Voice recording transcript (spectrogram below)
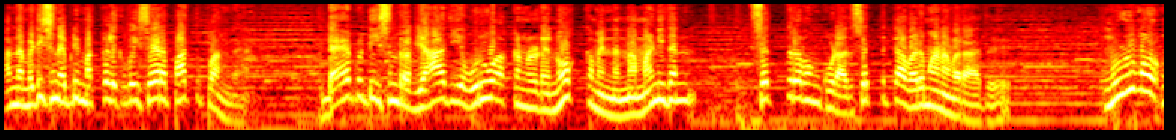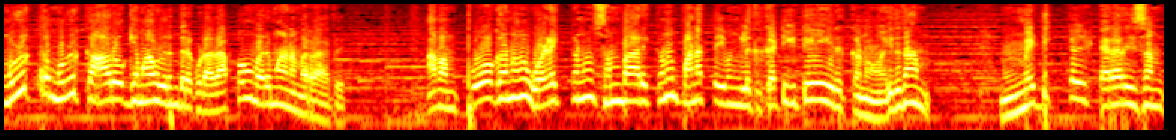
அந்த மெடிசன் எப்படி மக்களுக்கு போய் சேர பாத்துப்பாங்க டயபெட்டிஸ்ன்ற வியாதியை உருவாக்கனோட நோக்கம் என்னன்னா மனிதன் செத்துறவும் கூடாது. செத்துட்டா வருமானம் வராது. முழு முழுக்க முழுக்க ஆரோக்கியமாவும் இருந்துடக்கூடாது. அப்பவும் வருமானம் வராது. அவன் போகணும் உழைக்கணும் சம்பாதிக்கணும் பணத்தை இவங்களுக்கு கட்டிக்கிட்டே இருக்கணும். இதுதான் மெடிக்கல் டெரரிசம்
